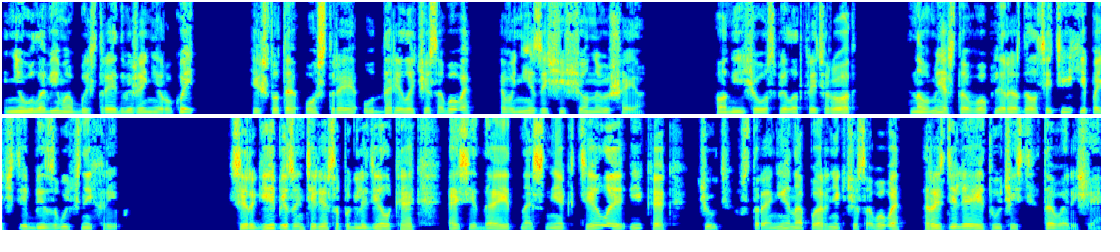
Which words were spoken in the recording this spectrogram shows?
неуловимо быстрое движение рукой, и что-то острое ударило часового в незащищенную шею. Он еще успел открыть рот, но вместо вопля раздался тихий, почти беззвучный хрип. Сергей без интереса поглядел, как оседает на снег тело и как чуть в стороне напарник часового разделяет участь товарища.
